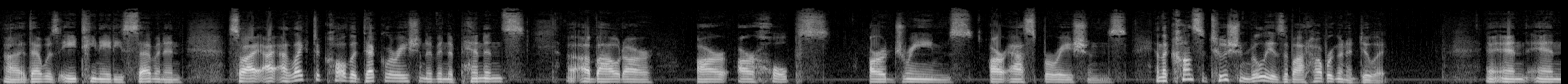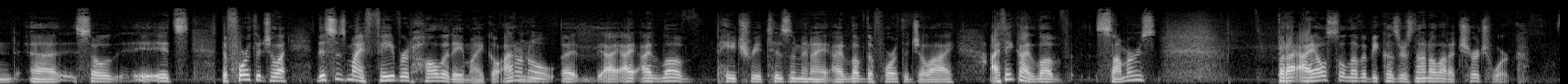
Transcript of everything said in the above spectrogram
Uh, that was 1887, and so I, I, like to call the Declaration of Independence uh, about our our our hopes, our dreams, our aspirations, and the Constitution really is about how we're going to do it. And and uh, so it's the Fourth of July. This is my favorite holiday, Michael. I don't mm-hmm. know. Uh, I I love patriotism and I, I love the Fourth of July. I think I love summers, but I, I also love it because there's not a lot of church work.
